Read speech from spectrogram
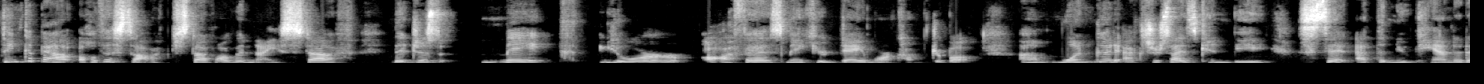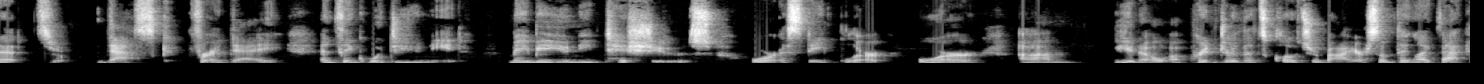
think about all the soft stuff, all the nice stuff that just make your office, make your day more comfortable. Um, one good exercise can be sit at the new candidate's desk for a day and think, what do you need? Maybe you need tissues or a stapler or um, you know a printer that's closer by or something like that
